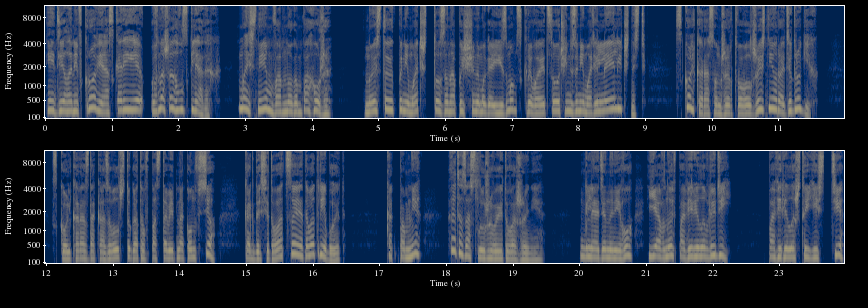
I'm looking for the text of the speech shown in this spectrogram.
И дело не в крови, а скорее в наших взглядах. Мы с ним во многом похожи. Но и стоит понимать, что за напыщенным эгоизмом скрывается очень занимательная личность. Сколько раз он жертвовал жизнью ради других? Сколько раз доказывал, что готов поставить на кон все, когда ситуация этого требует. Как по мне, это заслуживает уважения. Глядя на него, я вновь поверила в людей. Поверила, что есть те,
